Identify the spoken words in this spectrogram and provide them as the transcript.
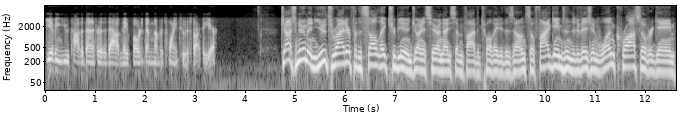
giving Utah the benefit of the doubt, and they voted them number 22 to start the year. Josh Newman, Utes writer for the Salt Lake Tribune, join us here on 97.5 and 1280 The Zone. So five games in the division, one crossover game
